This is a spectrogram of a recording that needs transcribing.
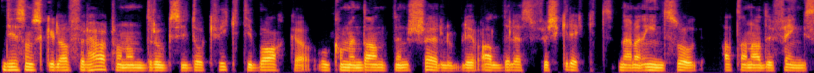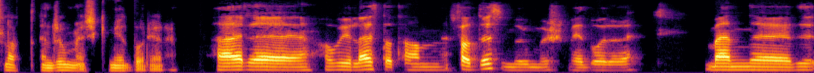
De som skulle ha förhört honom drog sig då kvickt tillbaka och kommendanten själv blev alldeles förskräckt när han insåg att han hade fängslat en romersk medborgare. Här eh, har vi ju läst att han föddes som romersk medborgare. Men eh, det,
